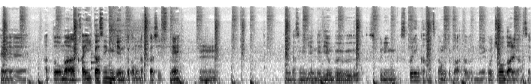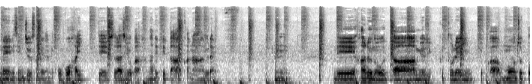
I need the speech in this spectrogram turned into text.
えー、あと、まあ、開花宣言とかも懐かしいですね。うん。開花宣言、 Radio Goo Goo、 Spring、Spring has come とかは多分ね、これちょうどあれなんですよね。2013年なんで、高校入って、ちょっとラジオから離れてたかな、ぐらい。うん。で春の歌 Music Train とかもちょっと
